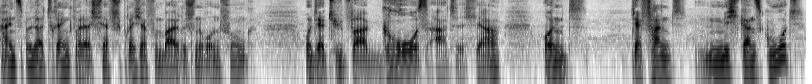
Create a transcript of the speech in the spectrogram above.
Heinz Müller-Trenk war der Chefsprecher vom Bayerischen Rundfunk und der Typ war großartig. Ja? Und der fand mich ganz gut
